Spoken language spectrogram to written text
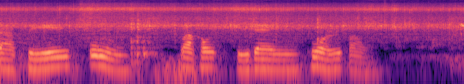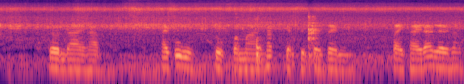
จากสีกุ้งว่าเขาสีแดงทั่วหรือเปล่าเติมได้ครับ ให้กุ้งสุกประมาณสักเจ็ดสิบเปอร์เซ็นใส่ไข่ได้เลยครับ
